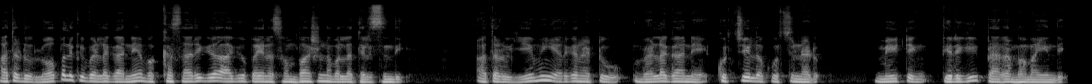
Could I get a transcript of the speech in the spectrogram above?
అతడు లోపలికి వెళ్ళగానే ఒక్కసారిగా ఆగిపోయిన సంభాషణ వల్ల తెలిసింది. అతడు ఏమీ ఎరగనట్టు వెళ్ళగానే కుర్చీలో కూర్చున్నాడు. మీటింగ్ తిరిగి ప్రారంభమైంది.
